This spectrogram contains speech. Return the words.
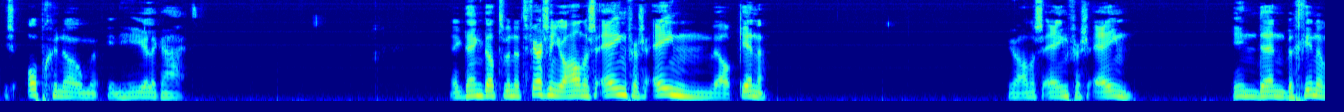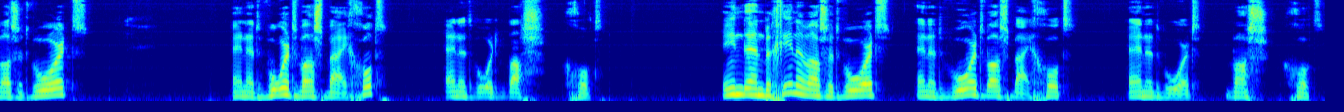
Is opgenomen in heerlijkheid. Ik denk dat we het vers in Johannes 1, vers 1 wel kennen. Johannes 1, vers 1. In den beginnen was het woord, en het woord was bij God. En het woord was God. In den beginnen was het woord. En het woord was bij God. En het woord was God.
